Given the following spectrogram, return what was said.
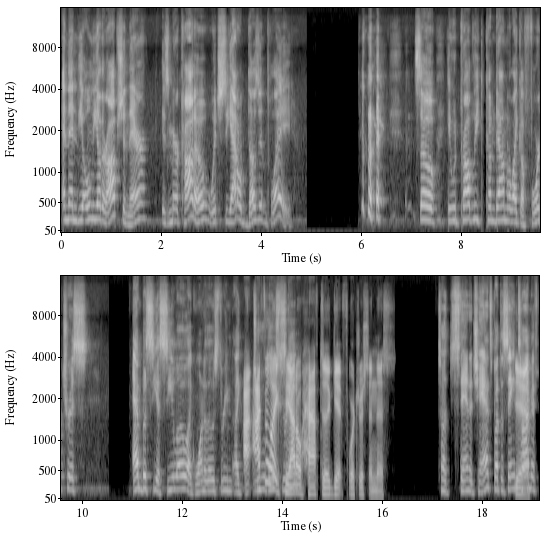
And then the only other option there is Mercado, which Seattle doesn't play. so it would probably come down to like a fortress embassy Asilo, like one of those three like I, I feel like three Seattle have to get Fortress in this. to stand a chance but at the same Yeah. time if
